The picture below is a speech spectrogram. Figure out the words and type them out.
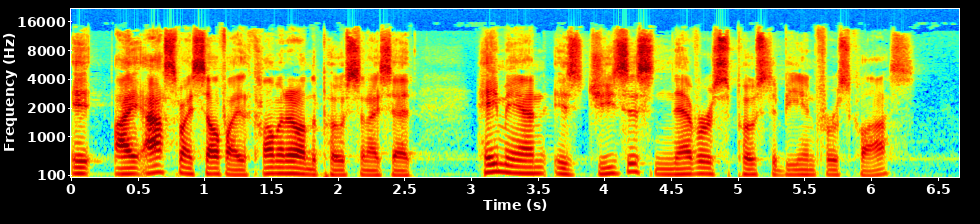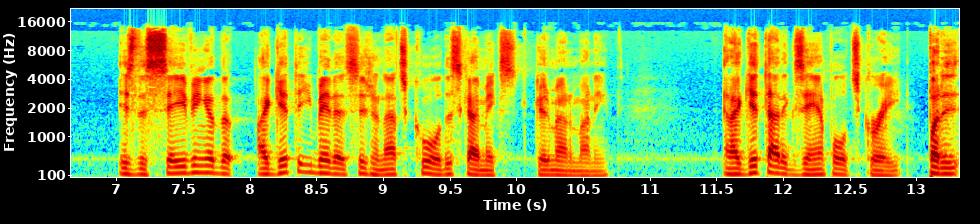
it. I asked myself. I commented on the post and I said, "Hey man, is Jesus never supposed to be in first class? Is the saving of the? I get that you made that decision. That's cool. This guy makes a good amount of money." and I get that example. It's great. But i-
